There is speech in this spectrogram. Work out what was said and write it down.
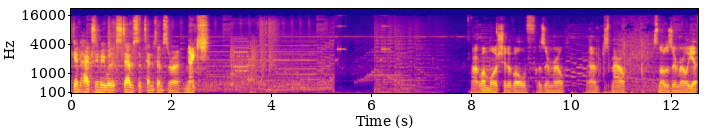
It kept hacking me with its stabs for 10 attempts in a row. Nice. Alright, one more should evolve Azumarill. Um, just Marill. It's not Azumarill yet.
